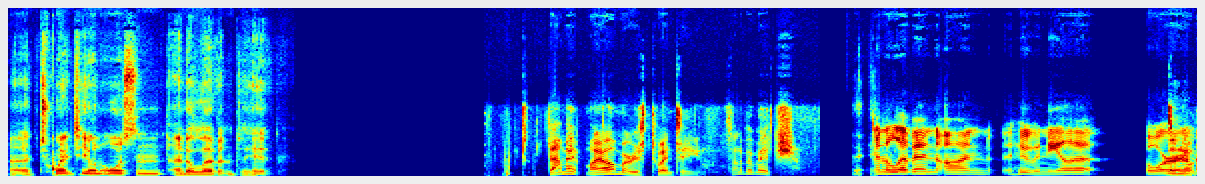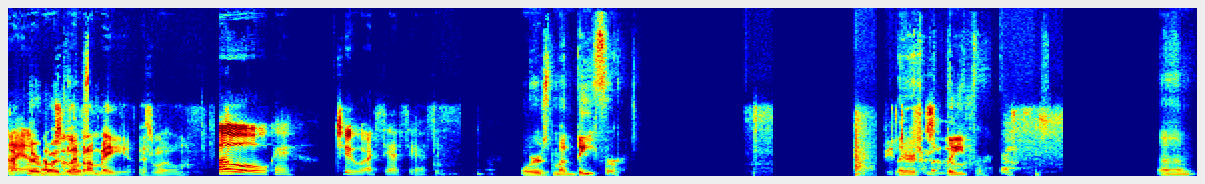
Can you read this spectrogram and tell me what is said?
uh, 20 on Orson and 11 to hit. Damn it, my armor is 20. Son of a bitch. And eleven on who? Anila or No, no, No, Naya? that, that was both 11 on me as well. Oh, okay. Two. I see. I see. I see. Where's my deefer? There's my deefer. Um,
